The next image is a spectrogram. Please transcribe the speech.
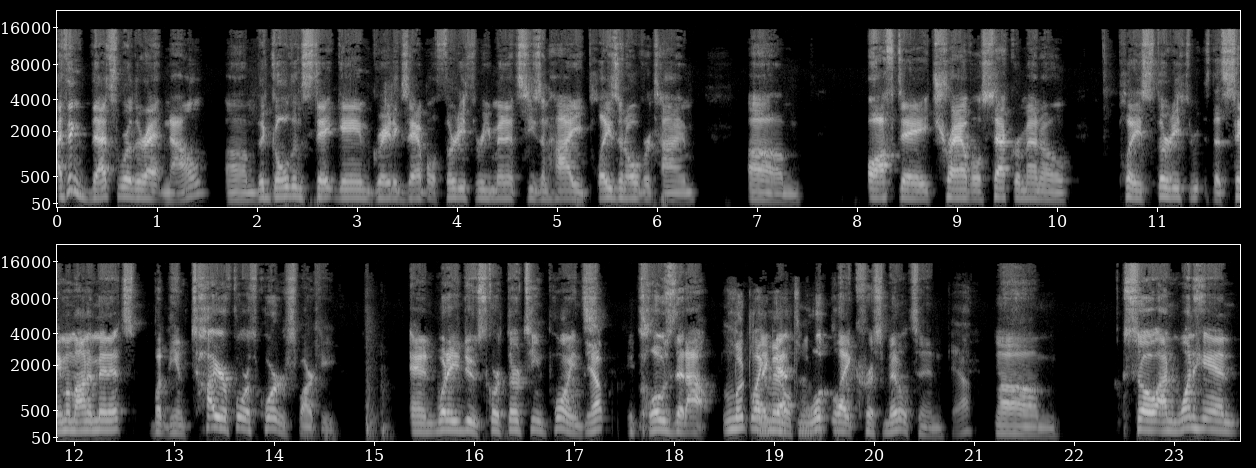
I think that's where they're at now. Um, the Golden State game, great example, 33 minutes season high. He plays in overtime. Um, off day, travel, Sacramento plays 33, the same amount of minutes, but the entire fourth quarter, Sparky. And what did he do? Scored 13 points. Yep he closed it out. Looked like, like Middleton. Looked like Khris Middleton. Yeah. Um, so on one hand,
